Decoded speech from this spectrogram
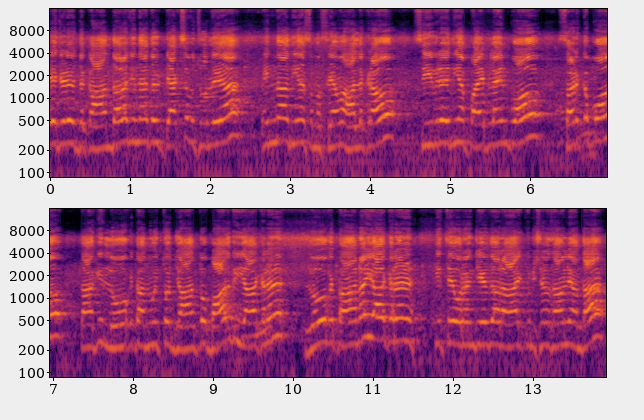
ਇਹ ਜਿਹੜੇ ਦੁਕਾਨਦਾਰ ਆ, ਜਿਨ੍ਹਾਂ ਤੋਂ ਟੈਕਸ ਵਸੂਲੇ ਆ, ਇਹਨਾਂ ਦੀਆਂ ਸਮੱਸਿਆਵਾਂ ਹੱਲ ਕਰਾਓ, ਸੀਵਰੇਜ ਦੀਆਂ ਪਾਈਪਲਾਈਨ ਪਵਾਓ ਸੜਕ ਪਾਓ ਤਾਂ ਕਿ ਲੋਕ ਤੁਹਾਨੂੰ ਇੱਥੋਂ ਜਾਣ ਤੋਂ ਬਾਅਦ ਵੀ ਯਾਦ ਕਰਨ। ਲੋਕ ਤਾਂ ਨਾ ਯਾਦ ਕਰਨ ਕਿ ਔਰੰਗਜ਼ੇਬ ਦਾ ਰਾਜ ਕਮਿਸ਼ਨਰ ਸਾਹਿਬ ਲਿਆਂਦਾ।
